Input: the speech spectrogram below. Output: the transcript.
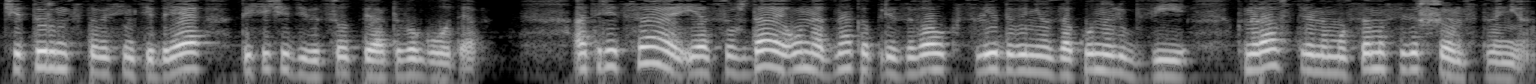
14 сентября 1905 года. Отрицая и осуждая, он, однако, призывал к следованию закону любви, к нравственному самосовершенствованию.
